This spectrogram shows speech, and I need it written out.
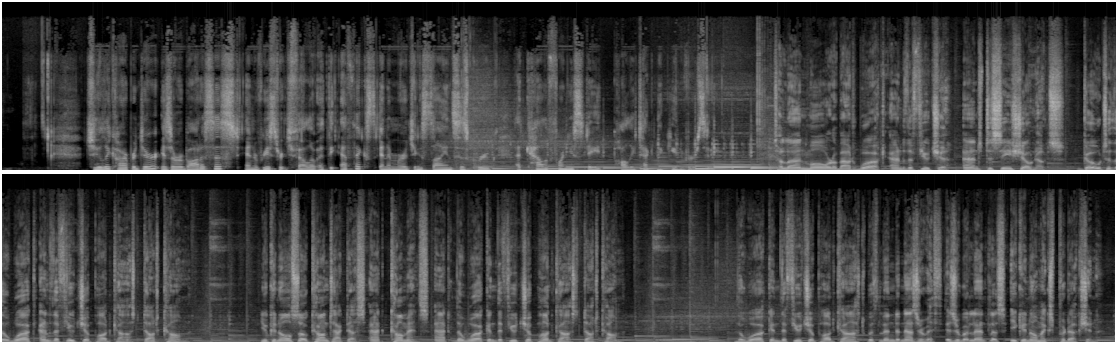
Julie Carpenter is a roboticist and research fellow at the Ethics and Emerging Sciences Group at California State Polytechnic University. To learn more about work and the future and to see show notes, go to the workandthefuturepodcast.com. You can also contact us at comments at theworkandthefuturepodcast.com. The Work and the Future podcast with Linda Nazareth is a relentless economics production.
